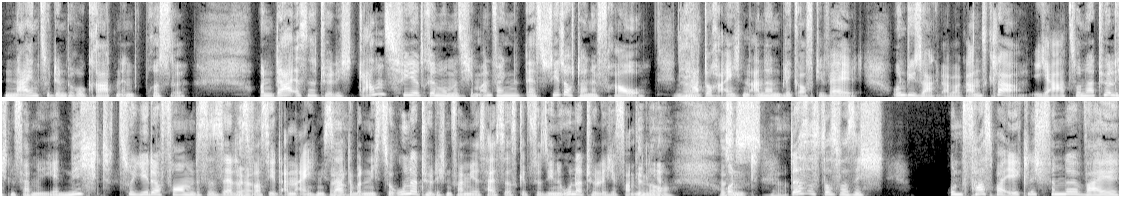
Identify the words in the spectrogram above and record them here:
Nein zu den Bürokraten in Brüssel. Und da ist natürlich ganz viel drin, wo man sich am Anfang denkt, es steht doch da eine Frau. Die ja. hat doch eigentlich einen anderen Blick auf die Welt. Und die sagt aber ganz klar, ja zur natürlichen Familie. Nicht zu jeder Form, das ist ja das, ja. was sie dann eigentlich nicht sagt, ja. aber nicht zur unnatürlichen Familie. Das heißt, es gibt für sie eine unnatürliche Familie. Genau. Das Und ist, das ist das, was ich unfassbar eklig finde, weil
